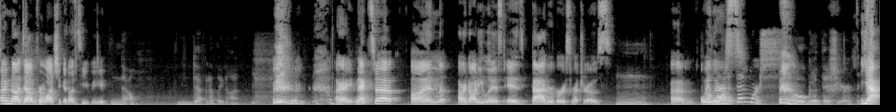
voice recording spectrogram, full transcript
I'm not down for watching it on TV. No, definitely not. All right, next up on our naughty list is bad reverse retros. Mm. Um, A lot Oilers. of them were so good this year. Yeah,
